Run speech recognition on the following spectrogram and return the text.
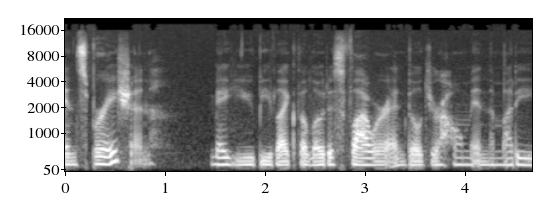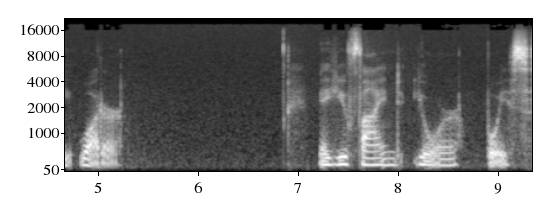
inspiration. May you be like the lotus flower and build your home in the muddy water. May you find your voice.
